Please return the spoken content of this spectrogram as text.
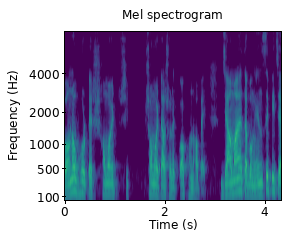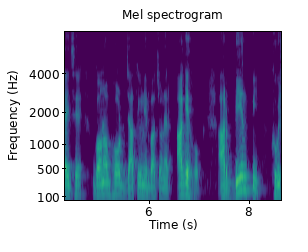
গণভোটের সময় সময়টা আসলে কখন হবে? জামায়াত এবং এনসিপি চাইছে গণভোট জাতীয় নির্বাচনের আগে হোক। আর বিএনপি খুবই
